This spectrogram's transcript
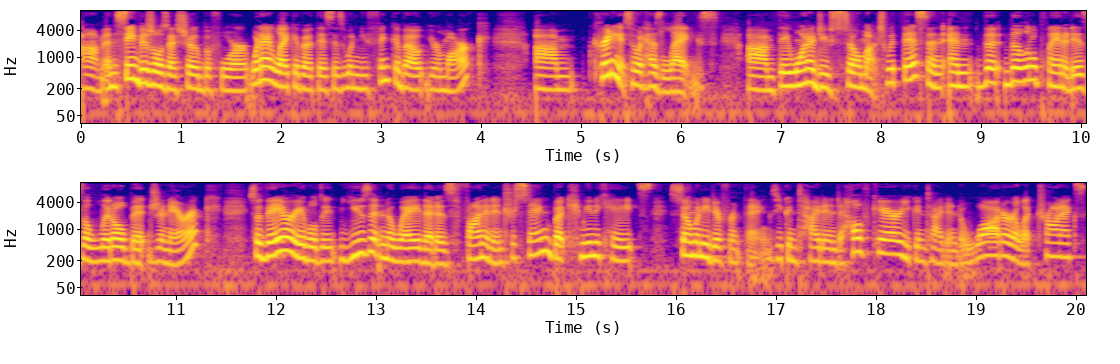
Um, and the same visual as I showed before. What I like about this is when you think about your mark, um, creating it so it has legs. Um, they want to do so much with this, and, and the, the little planet is a little bit generic. So they are able to use it in a way that is fun and interesting, but communicates so many different things. You can tie it into healthcare, you can tie it into water, electronics,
